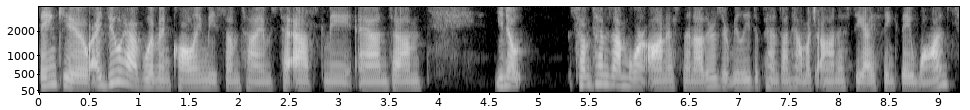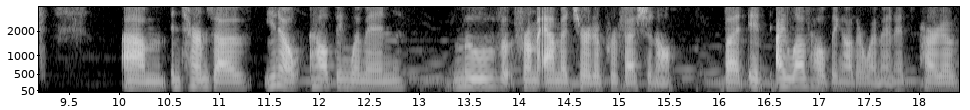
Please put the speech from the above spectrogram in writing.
Thank you. I do have women calling me sometimes to ask me, and um, you know, sometimes I'm more honest than others. It really depends on how much honesty I think they want. Um, in terms of you know helping women move from amateur to professional, but it I love helping other women. It's part of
